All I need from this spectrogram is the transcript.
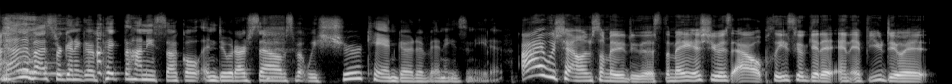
None of us are going to go pick the honeysuckle and do it ourselves, but we sure can go to Vinny's and eat it. I would challenge somebody to do this. The May issue is out. Please go get it. And if you do it,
